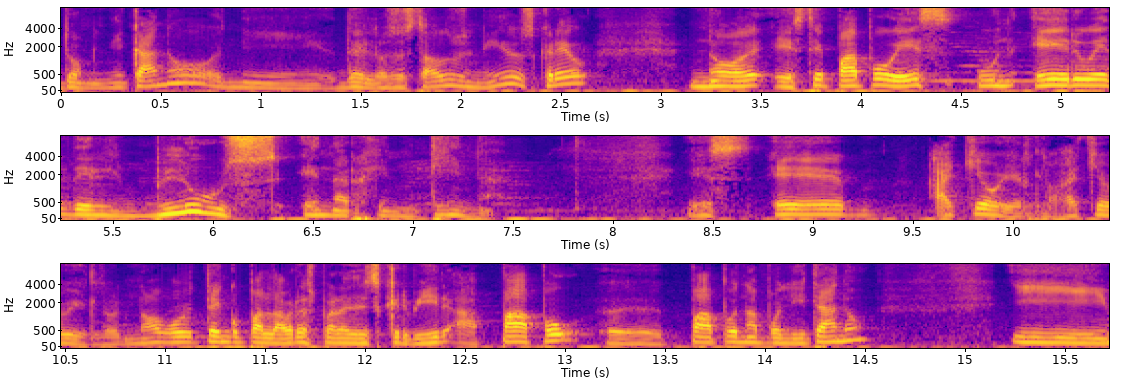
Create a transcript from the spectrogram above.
dominicano ni de los Estados Unidos, creo. No, este papo es un héroe del blues en Argentina. Es, eh, hay que oírlo, hay que oírlo. No tengo palabras para describir a Papo, eh, Papo Napolitano, y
